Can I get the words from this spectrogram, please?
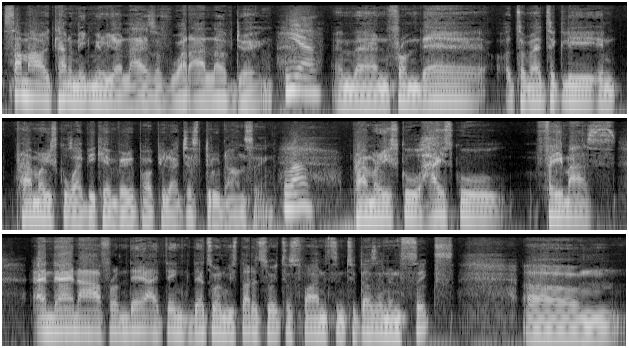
somehow it kind of made me realize of what I love doing. Yeah. And then from there, automatically in primary school, I became very popular just through dancing Wow. primary school, high school, famous. And then uh, from there, I think that's when we started Soweto's Finest in 2006. Um,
